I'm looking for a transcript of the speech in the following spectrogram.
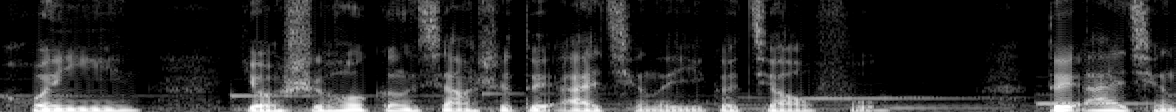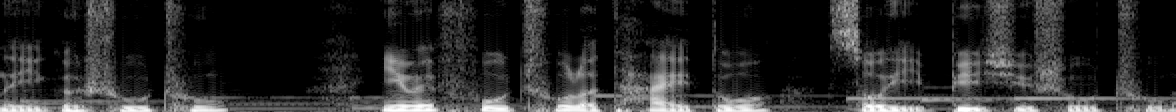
婚姻有时候更像是对爱情的一个交付，对爱情的一个输出。因为付出了太多，所以必须输出，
